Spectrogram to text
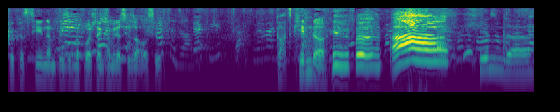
für Christine, damit sie sich mal vorstellen kann, wie das hier so aussieht. Gott, Kinder, Hilfe! Ah! Kinder.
